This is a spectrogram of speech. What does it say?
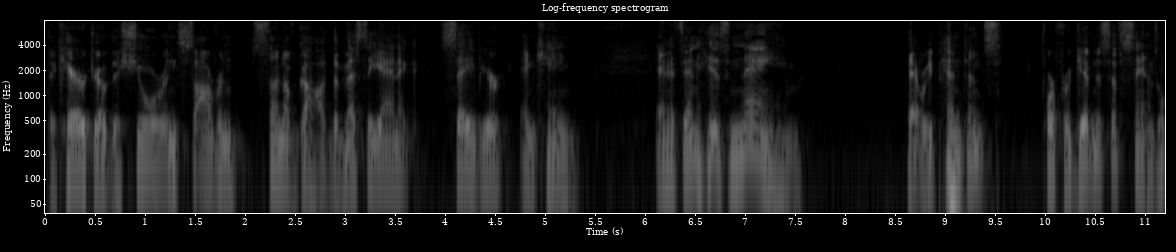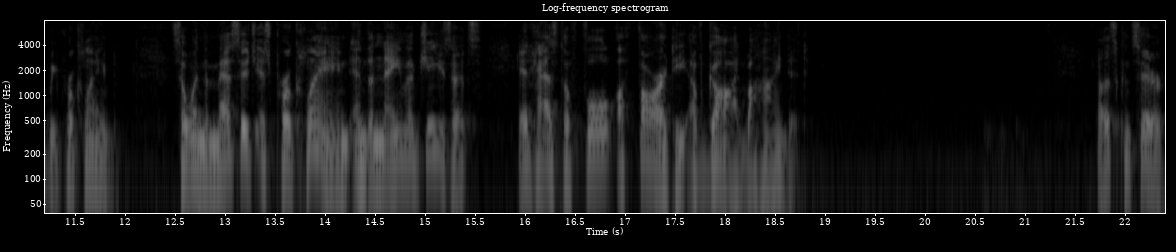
the character of the sure and sovereign Son of God, the messianic Savior and King. And it's in his name that repentance for forgiveness of sins will be proclaimed. So when the message is proclaimed in the name of Jesus, it has the full authority of God behind it. Now let's consider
